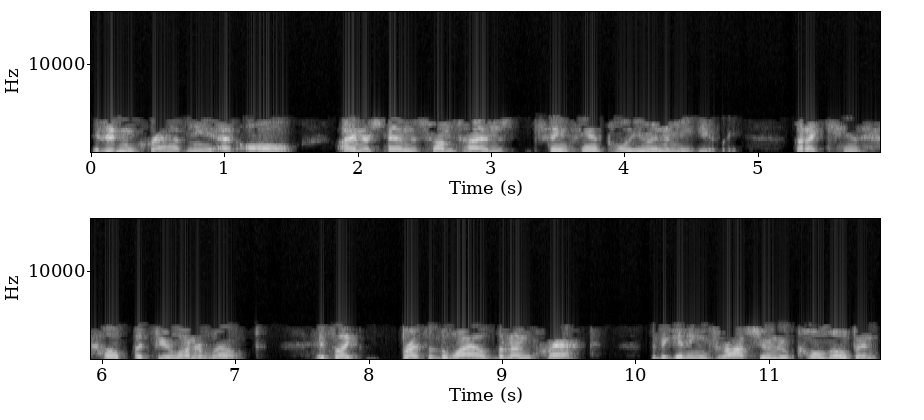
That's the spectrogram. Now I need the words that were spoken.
It didn't grab me at all. I understand that sometimes things can't pull you in immediately, but I can't help but feel underwhelmed. It's like Breath of the Wild, but on crack. The beginning drops you into a cold open,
